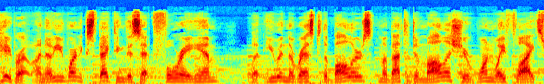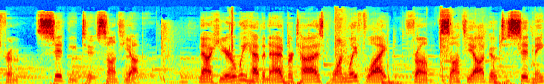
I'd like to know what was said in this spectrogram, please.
Hey bro, I know you weren't expecting this at 4 a.m., but you and the rest of the ballers, I'm about to demolish your one-way flights from Sydney to Santiago. Now here we have an advertised one-way flight from Santiago to Sydney.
